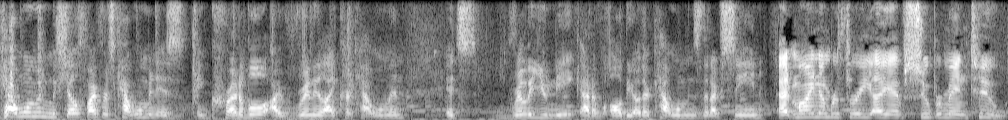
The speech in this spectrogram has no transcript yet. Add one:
Catwoman, Michelle Pfeiffer's Catwoman is incredible. I really like her Catwoman. It's really unique out of all the other Catwomans that I've seen. At my number three, I have Superman 2,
